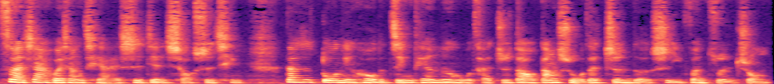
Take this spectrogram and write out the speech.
虽然现在回想起来是件小事情，但是多年后的今天呢，我才知道当时我在争的是一份尊重。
